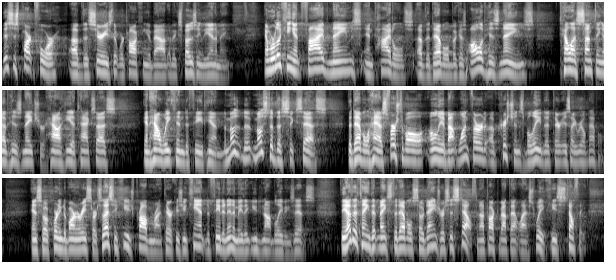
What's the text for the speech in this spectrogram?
this is part four of the series that we're talking about of exposing the enemy. And we're looking at five names and titles of the devil because all of his names tell us something of his nature, how he attacks us, and how we can defeat him. The most, the, most of the success the devil has, first of all, only about one third of Christians believe that there is a real devil. And so, according to Barna Research, so that's a huge problem right there because you can't defeat an enemy that you do not believe exists. The other thing that makes the devil so dangerous is stealth, and I talked about that last week. He's stealthy.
